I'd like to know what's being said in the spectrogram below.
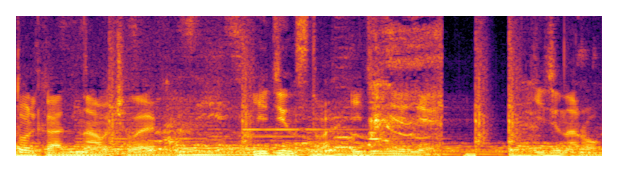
только одна у человека. Единство, единение. Единорог.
